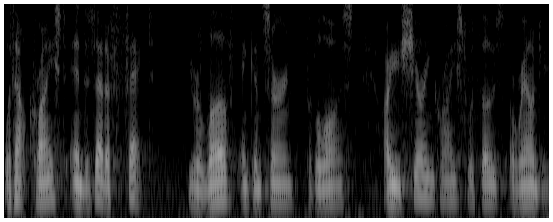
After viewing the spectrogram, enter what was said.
without Christ? And does that affect your love and concern for the lost? Are you sharing Christ with those around you?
